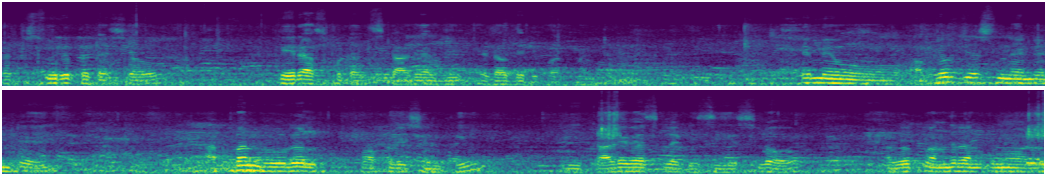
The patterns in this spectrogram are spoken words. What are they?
Doctor Suryaprakash Rao Care hospitals cardiology head of the department. అంటే మేము అబ్జర్వ్ చేస్తుంది ఏంటంటే అర్బన్ రూరల్ పాపులేషన్కి ఈ కార్డియోవాస్కులర్ డిసీజెస్లో అదొక అందరూ అనుకున్న వాళ్ళు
